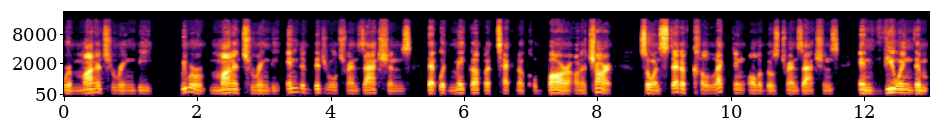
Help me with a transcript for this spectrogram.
we're monitoring the, we were monitoring the individual transactions that would make up a technical bar on a chart. So instead of collecting all of those transactions and viewing them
